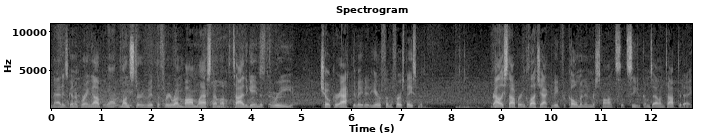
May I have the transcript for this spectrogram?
And that is going to bring up Munster, who hit the three-run bomb last time up to tie the game at three. Choker activated here for the first baseman. Rally stopper and clutch activate for Coleman in response. Let's see who comes out on top today.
